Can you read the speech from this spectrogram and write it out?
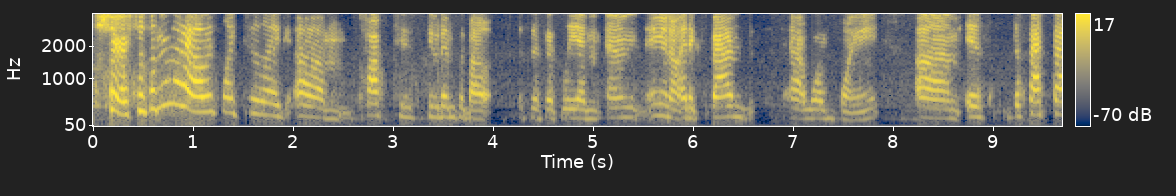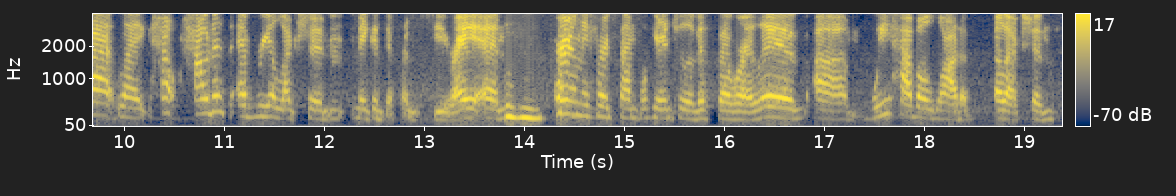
Sure. So something that i always like to like um talk to students about specifically and and you know it expands at one point um, is the fact that like how how does every election make a difference to you, right? And mm-hmm. currently, for example, here in Chula Vista, where I live, um, we have a lot of elections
